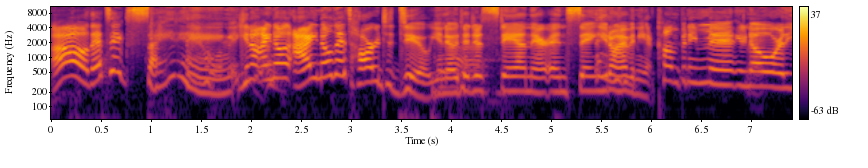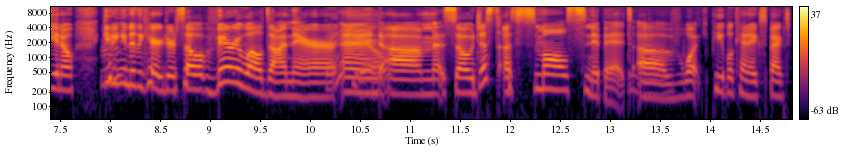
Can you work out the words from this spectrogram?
Oh, that's exciting. You know, I know I know that's hard to do, you know, to just stand there and sing. You don't have any accompaniment, you know, or you know, getting mm-hmm. into the character. So very well done there. Thank and you. um so just a small snippet mm-hmm. of what people can expect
